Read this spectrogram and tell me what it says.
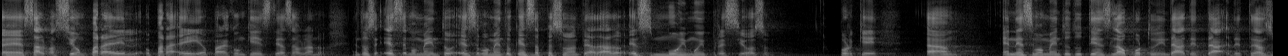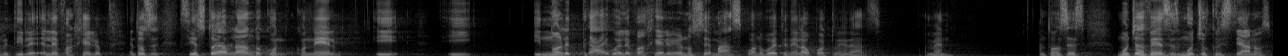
eh, salvación para él o para ella o para con quien estés hablando. Entonces, ese momento, ese momento que esa persona te ha dado es muy, muy precioso. Porque en ese momento tú tienes la oportunidad de, de transmitirle el Evangelio. Entonces, si estoy hablando con, con él y, y, y no le traigo el Evangelio, yo no sé más cuándo voy a tener la oportunidad. Amén. Entonces, muchas veces muchos cristianos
